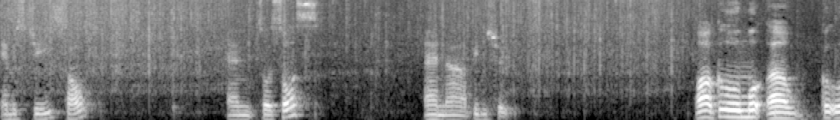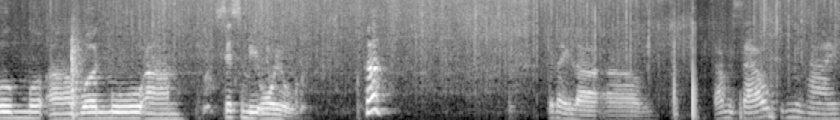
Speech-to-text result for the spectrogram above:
MSG salt and soy sauce and uh, bean soup Oh, cô Ương mua, uh, cô Ương mua, uh, quên mua um, sesame oil. Huh? Cái này là uh, 86, 92,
